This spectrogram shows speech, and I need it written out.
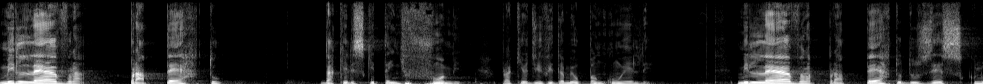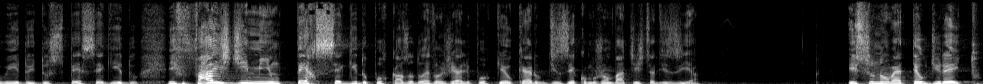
me leva para perto daqueles que têm fome, para que eu divida meu pão com ele. Me leva para perto dos excluídos e dos perseguidos. E faz de mim um perseguido por causa do Evangelho, porque eu quero dizer, como João Batista dizia: isso não é teu direito.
